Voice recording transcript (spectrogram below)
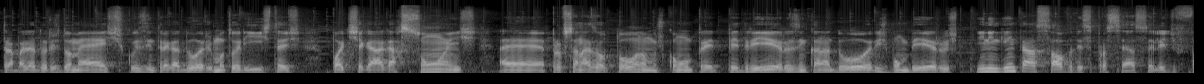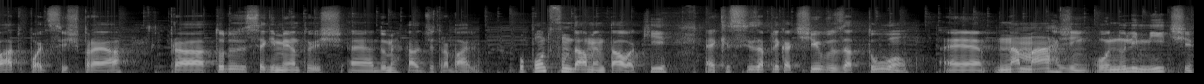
trabalhadores domésticos, entregadores, motoristas, pode chegar a garçons, é, profissionais autônomos como pedreiros, encanadores, bombeiros, e ninguém está a salvo desse processo. Ele de fato pode se espraiar para todos os segmentos é, do mercado de trabalho. O ponto fundamental aqui é que esses aplicativos atuam é, na margem ou no limite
